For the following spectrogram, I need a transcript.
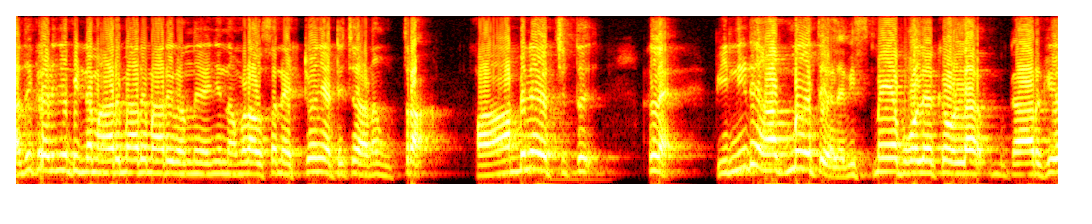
അത് കഴിഞ്ഞ് പിന്നെ മാറി മാറി മാറി വന്നു കഴിഞ്ഞ് നമ്മൾ അവസാനം ഏറ്റവും ഞെട്ടിച്ചതാണ് ഉത്ര. പാമ്പിനെ വെച്ചിട്ട് അല്ലെ? പിന്നീട് ആത്മഹത്യകൾ വിസ്മയ പോലെയൊക്കെ ഉള്ള ഗാർഹിക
